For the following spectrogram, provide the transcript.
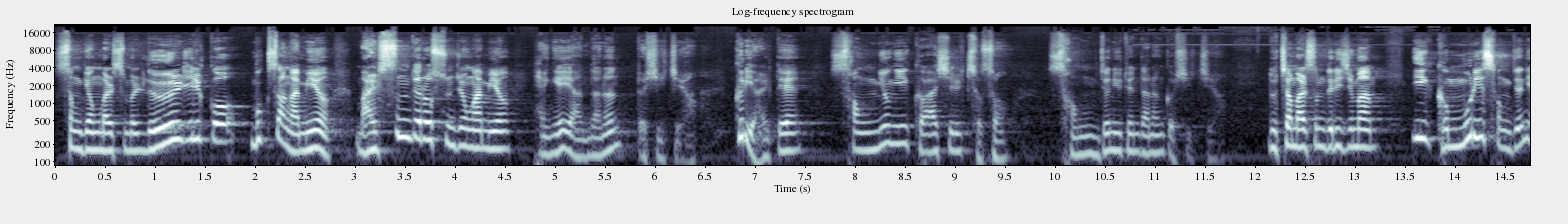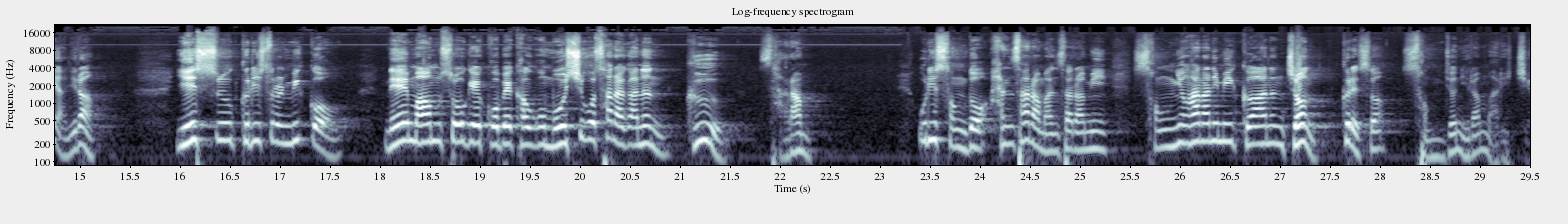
성경 말씀을 늘 읽고 묵상하며 말씀대로 순종하며 행해야 한다는 뜻이지요. 그리할 때 성령이 거하실 처소 성전이 된다는 것이지요. 누차 말씀드리지만 이 건물이 성전이 아니라 예수 그리스도를 믿고 내 마음 속에 고백하고 모시고 살아가는 그 사람 우리 성도 한 사람 한 사람이 성령 하나님이 거하는 전 그래서 성전이란 말이죠.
